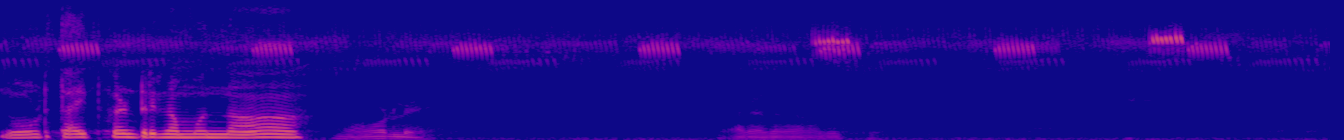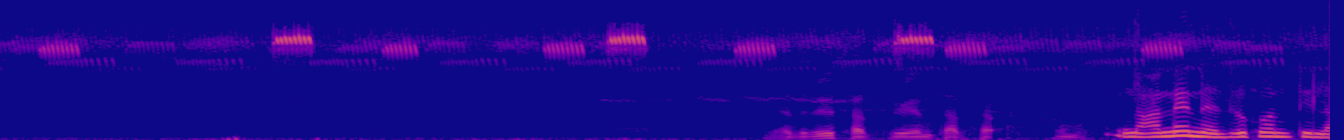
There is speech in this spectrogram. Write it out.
ನೋಡ್ತಾ ಇತ್ಕಂಡ್ರಿ ನಮ್ಮನ್ನ. ನೋಡಲಿ. ಹ್ಮ್. ನಾನೇನು ಹೆದ್ರಕೊಂತಿಲ್ಲ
